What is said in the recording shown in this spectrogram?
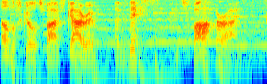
Elder Scrolls V Skyrim, and this is Far Horizons.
